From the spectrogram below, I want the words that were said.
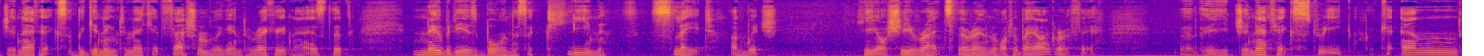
genetics are beginning to make it fashionable again to recognize that nobody is born as a clean slate on which he or she writes their own autobiography. The genetic streak and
